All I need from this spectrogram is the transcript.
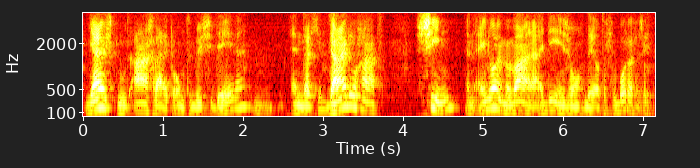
juist moet aangrijpen om te bestuderen. En dat je daardoor gaat zien een enorme waarheid die in zo'n gedeelte verborgen zit.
